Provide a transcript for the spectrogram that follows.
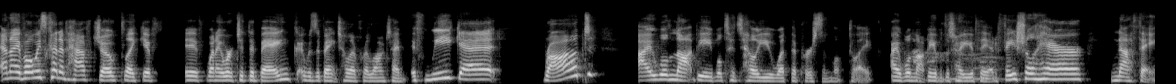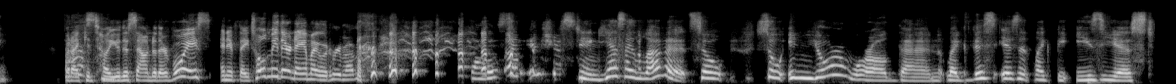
and i've always kind of half joked like if if when i worked at the bank i was a bank teller for a long time if we get robbed I will not be able to tell you what the person looked like. I will not be able to tell you if they had facial hair, nothing but I could tell you the sound of their voice. And if they told me their name, I would remember. that is so interesting. Yes, I love it. So, so in your world, then, like this isn't like the easiest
